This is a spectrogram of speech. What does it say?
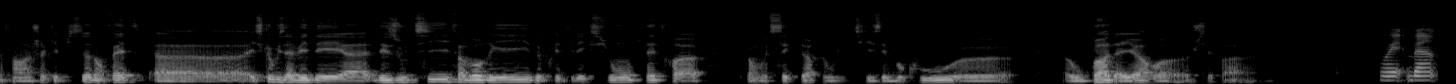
enfin, à chaque épisode, en fait. Euh, est-ce que vous avez des, euh, des, outils favoris de prédilection, peut-être dans votre secteur que vous utilisez beaucoup ou pas d'ailleurs, euh, je sais pas. Ouais, ben,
